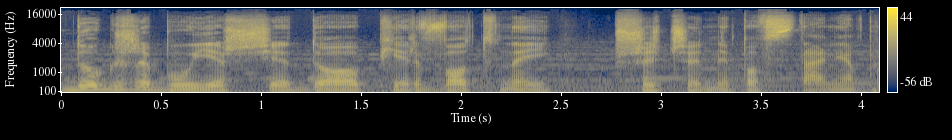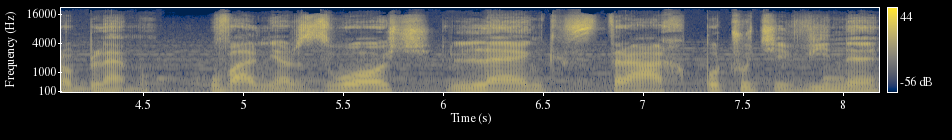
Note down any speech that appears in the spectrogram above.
Dogrzebujesz się do pierwotnej przyczyny powstania problemu. Uwalniasz złość, lęk, strach, poczucie winy,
